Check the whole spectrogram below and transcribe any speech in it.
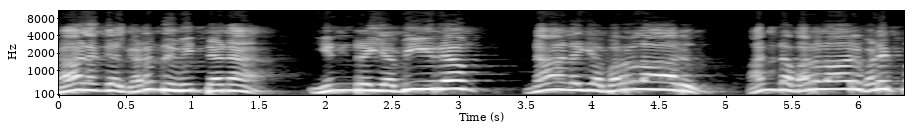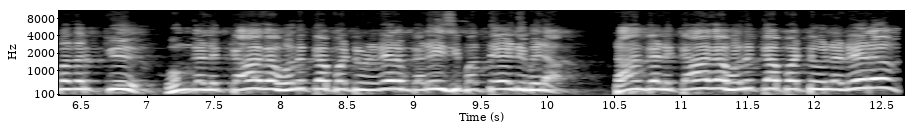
காலங்கள் கடந்து விட்டன இன்றைய வீரம் நாளைய வரலாறு. அந்த வரலாறு படைப்பதற்கு உங்களுக்காக ஒதுக்கப்பட்டுள்ள நேரம் கடைசி பத்தே நிமிடம். தாங்களுக்காக ஒதுக்கப்பட்டுள்ள நேரம்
